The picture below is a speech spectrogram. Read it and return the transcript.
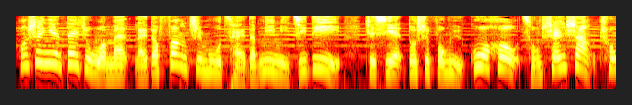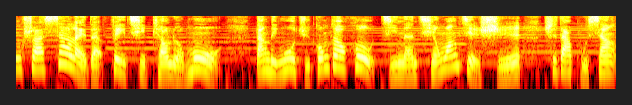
黄胜燕带着我们来到放置木材的秘密基地，这些都是风雨过后从山上冲刷下来的废弃漂流木。当林务局公告后，即能前往捡拾，是大埔乡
